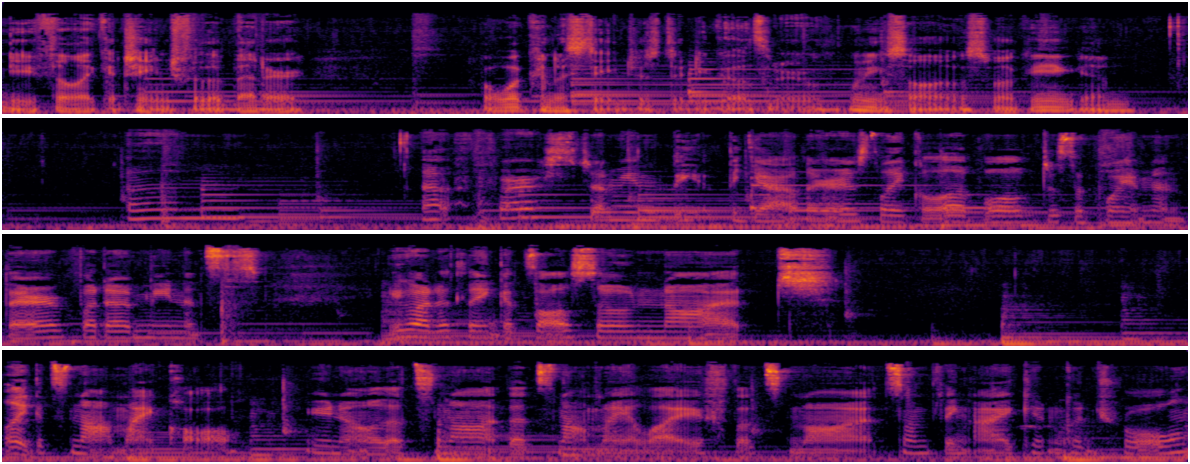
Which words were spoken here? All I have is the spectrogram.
Do you feel like it changed for the better? But what kind of stages did you go through when you saw I was smoking again? Um, at first, I mean, the, the, yeah, there is like a level of disappointment there, but I mean, it's you got to think it's also not like it's not my call you know that's not that's not my life that's not something i can control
